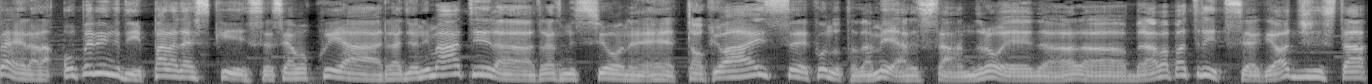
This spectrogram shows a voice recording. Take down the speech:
Questa era la opening di Paradise Kiss. Siamo qui a Radio Animati. La trasmissione è Tokyo Ice, condotta da me, Alessandro, e dalla brava Patrizia, che oggi sta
